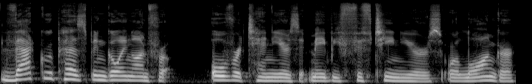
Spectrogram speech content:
that group has been going on for over 10 years it may be 15 years or longer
